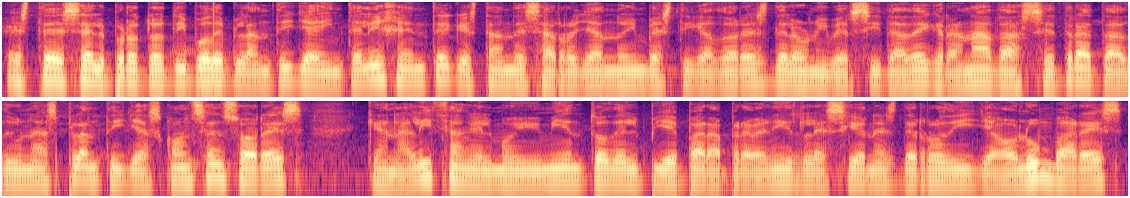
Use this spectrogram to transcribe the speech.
Este es el prototipo de plantilla inteligente que están desarrollando investigadores de la Universidad de Granada. Se trata de unas plantillas con sensores que analizan el movimiento del pie para prevenir lesiones de rodilla o lumbares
